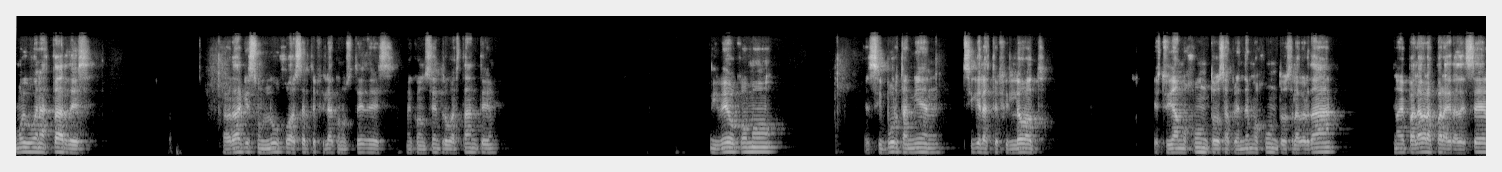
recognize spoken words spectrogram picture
Muy buenas tardes. La verdad que es un lujo hacer tefilá con ustedes. Me concentro bastante. Y veo cómo el Sibur también sigue las tefilot. Estudiamos juntos, aprendemos juntos. La verdad, no hay palabras para agradecer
